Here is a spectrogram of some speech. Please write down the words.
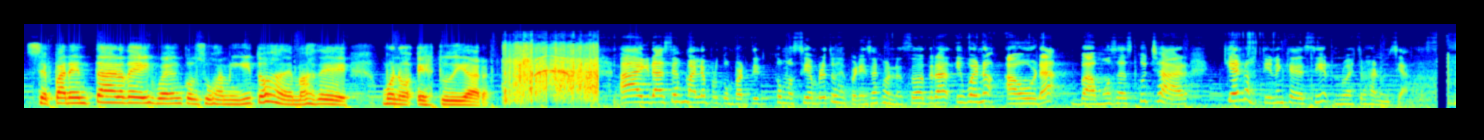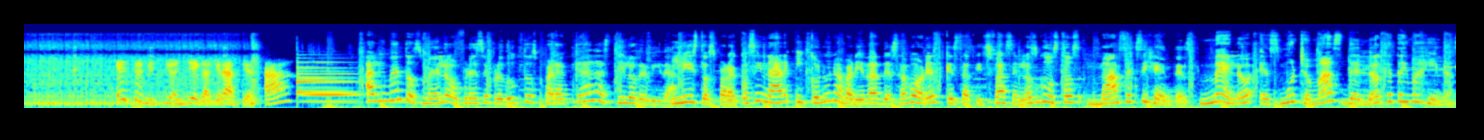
se paren tarde y jueguen con sus amiguitos, además de, bueno, estudiar. Ay, gracias Male por compartir como siempre tus experiencias con nosotras. Y bueno, ahora vamos a escuchar qué nos tienen que decir nuestros anunciantes. Esta emisión llega gracias a Alimentos Melo ofrece productos para cada estilo de vida, listos para cocinar y con una variedad de sabores que satisfacen los gustos más exigentes. Melo es mucho más de lo que te imaginas.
